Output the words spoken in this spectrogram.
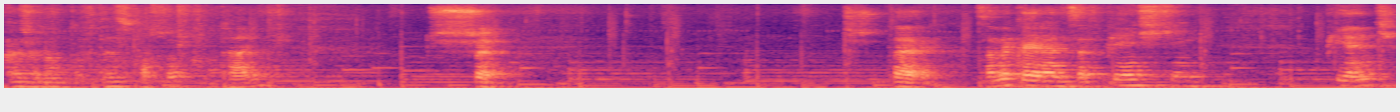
pokażę Wam to w ten sposób. Tutaj. Trzy. Cztery. Zamykaj ręce w pięści. Pięć.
